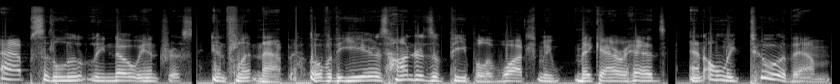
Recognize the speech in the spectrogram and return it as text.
absolutely no interest in flint knapping. Over the years, hundreds of people have watched me make arrowheads, and only two of them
